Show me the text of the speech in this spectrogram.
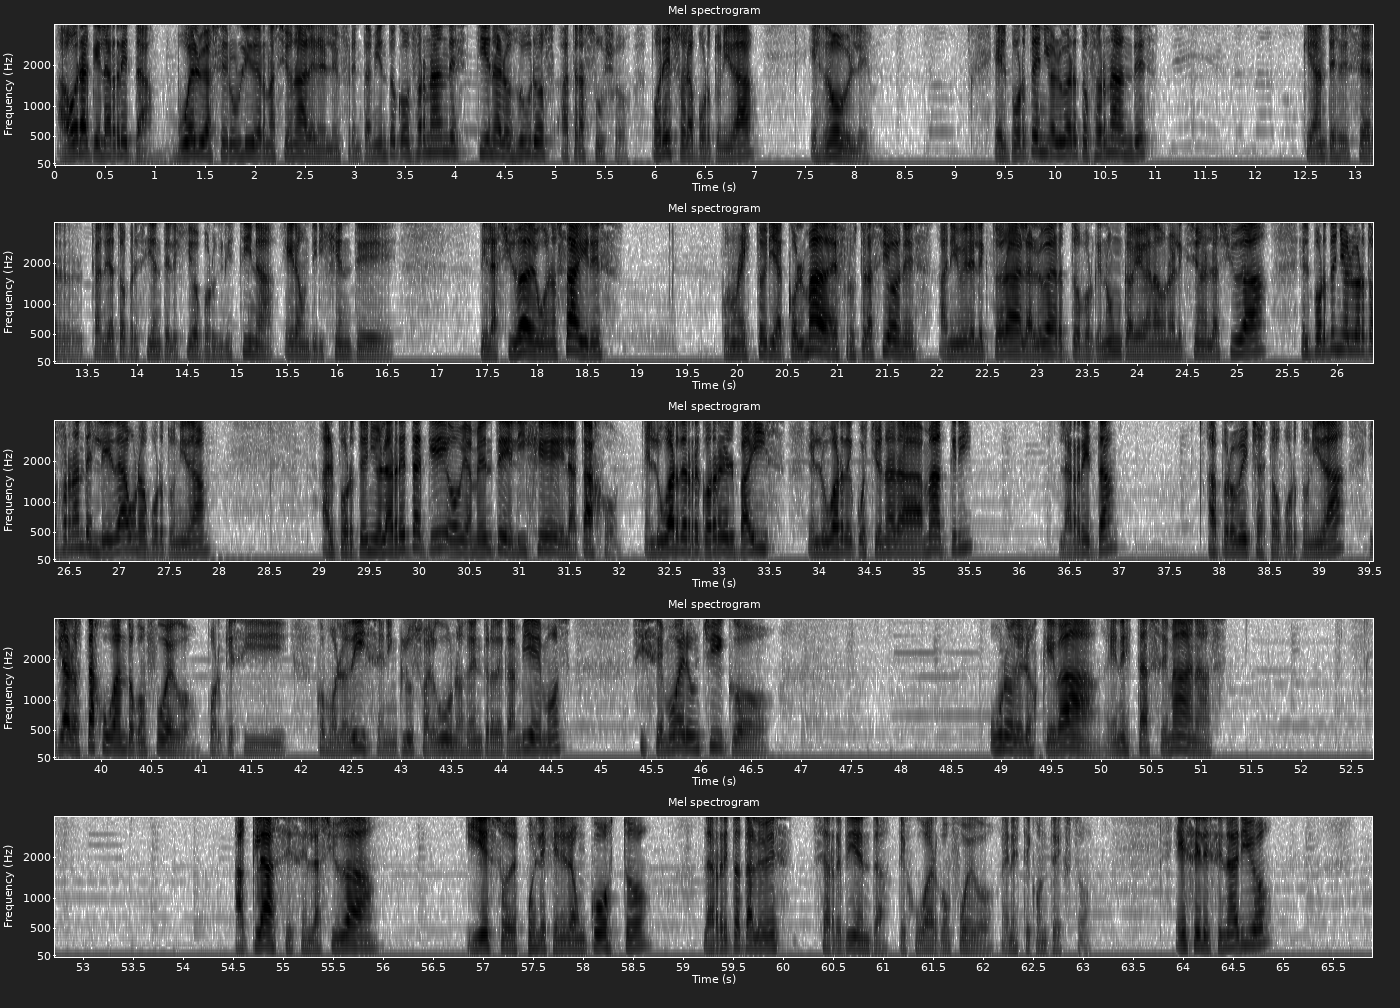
Ahora que la reta vuelve a ser un líder nacional en el enfrentamiento con Fernández, tiene a los duros atrás suyo. Por eso la oportunidad es doble. El porteño Alberto Fernández, que antes de ser candidato a presidente elegido por Cristina era un dirigente de la ciudad de Buenos Aires, con una historia colmada de frustraciones a nivel electoral, Alberto, porque nunca había ganado una elección en la ciudad, el porteño Alberto Fernández le da una oportunidad al porteño Larreta que obviamente elige el atajo. En lugar de recorrer el país, en lugar de cuestionar a Macri, Larreta aprovecha esta oportunidad y claro, está jugando con fuego, porque si, como lo dicen incluso algunos dentro de Cambiemos, si se muere un chico, uno de los que va en estas semanas a clases en la ciudad, y eso después le genera un costo, la reta tal vez se arrepienta de jugar con fuego en este contexto. Es el escenario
